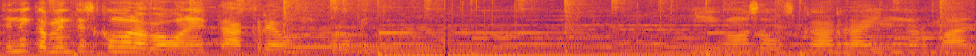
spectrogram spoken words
Técnicamente es como la vagoneta, creo. Y vamos a buscar raíl normal.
